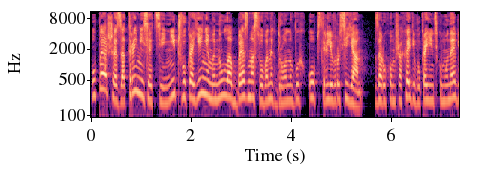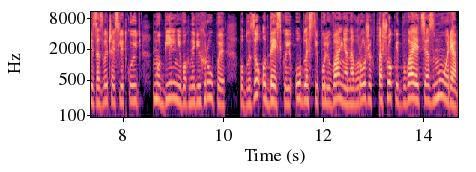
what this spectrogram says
Уперше за три місяці ніч в Україні минула без масованих дронових обстрілів росіян. За рухом шахедів в українському небі зазвичай слідкують мобільні вогневі групи. Поблизу Одеської області полювання на ворожих пташок відбувається з моря.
